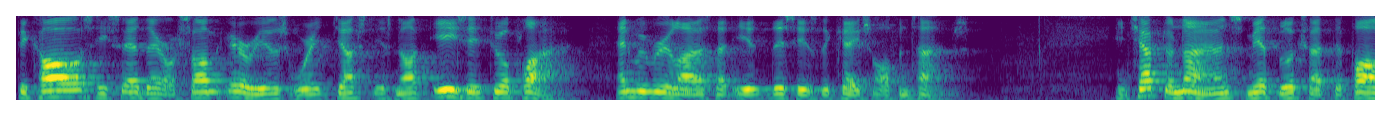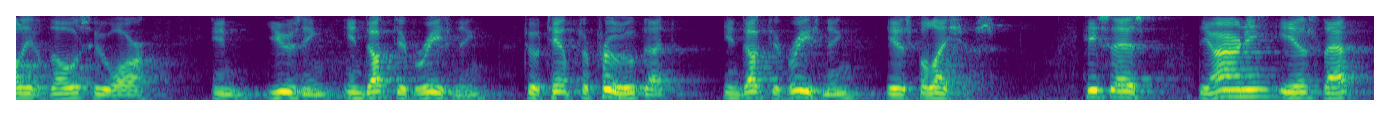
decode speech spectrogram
Because he said there are some areas where it just is not easy to apply, and we realize that it, this is the case oftentimes. In chapter 9, Smith looks at the folly of those who are in using inductive reasoning to attempt to prove that inductive reasoning is fallacious. He says the irony is that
